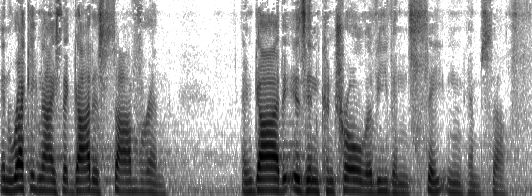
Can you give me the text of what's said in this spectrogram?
and recognize that God is sovereign and God is in control of even Satan himself.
